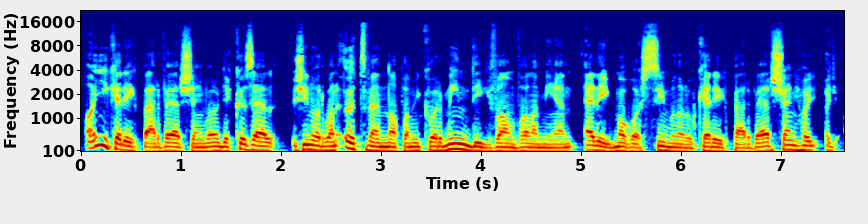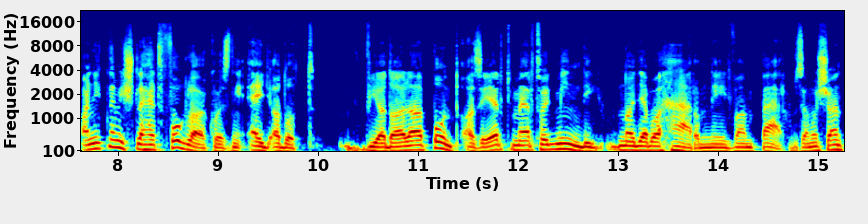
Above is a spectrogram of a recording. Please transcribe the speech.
annyi kerékpár verseny van, ugye közel zsinórban 50 nap, amikor mindig van valamilyen elég magas színvonalú kerékpár verseny, hogy, hogy annyit nem is lehet foglalkozni egy adott viadallal, pont azért, mert hogy mindig nagyjából három-négy van párhuzamosan,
